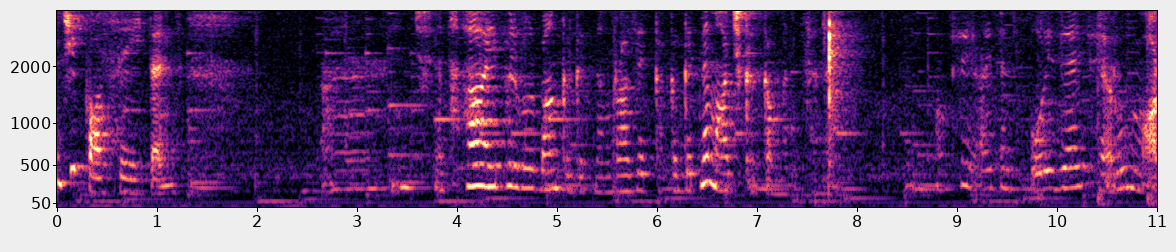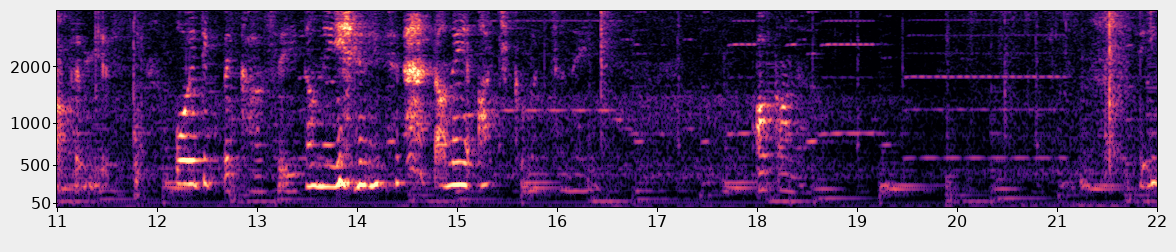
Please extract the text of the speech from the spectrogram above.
ինչի կասեի տենց։ Ինչն եմ։ Հա, իբր որ բան կգտնեմ, ռազետկա կգտնեմ, աչքը կմտցնեմ։ Okay։ Թե այդենց պոեզիայից հեռու մարդ եմ ես։ Պոետիկ պետք է ասեի, տանեի, տանեի աչքը մտցնեի։ Ականը։ Էլի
